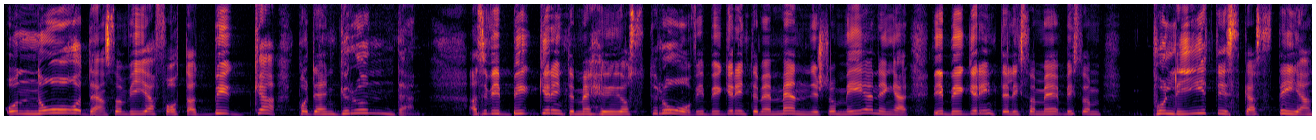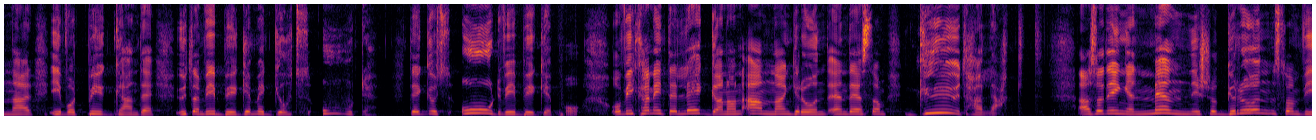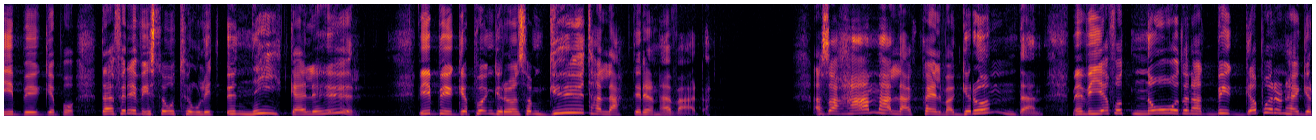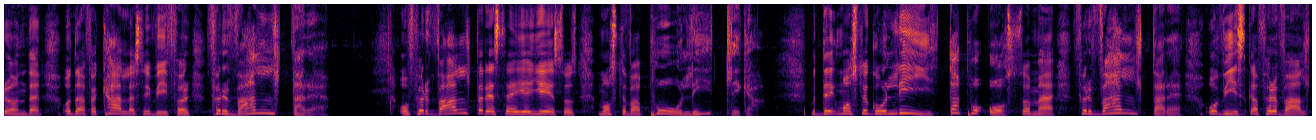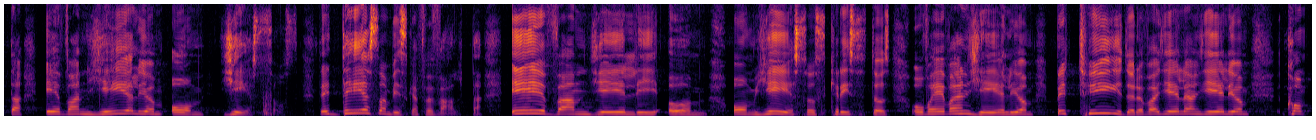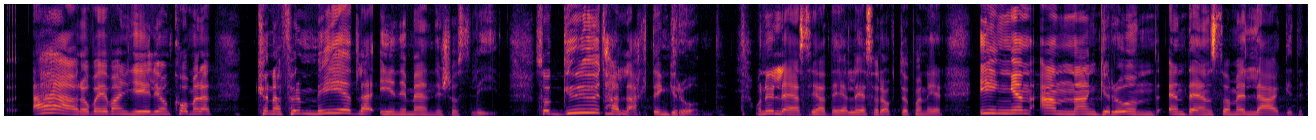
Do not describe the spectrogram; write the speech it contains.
Och nåden som vi har fått att bygga på den grunden. Alltså vi bygger inte med hö och strå, vi bygger inte med människomeningar, vi bygger inte liksom med liksom politiska stenar i vårt byggande, utan vi bygger med Guds ord. Det är Guds ord vi bygger på. Och vi kan inte lägga någon annan grund än den som Gud har lagt. Alltså det är ingen människogrund som vi bygger på. Därför är vi så otroligt unika, eller hur? Vi bygger på en grund som Gud har lagt i den här världen. Alltså han har lagt själva grunden. Men vi har fått nåden att bygga på den här grunden och därför kallas vi för förvaltare. Och förvaltare, säger Jesus, måste vara pålitliga. Det måste gå att lita på oss som är förvaltare. Och vi ska förvalta evangelium om Jesus. Det är det som vi ska förvalta. Evangelium om Jesus Kristus. Och vad evangelium betyder och vad evangelium är och vad evangelium kommer att kunna förmedla in i människors liv. Så Gud har lagt en grund. Och nu läser jag det, jag läser rakt upp och ner. Ingen annan grund än den som är lagd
